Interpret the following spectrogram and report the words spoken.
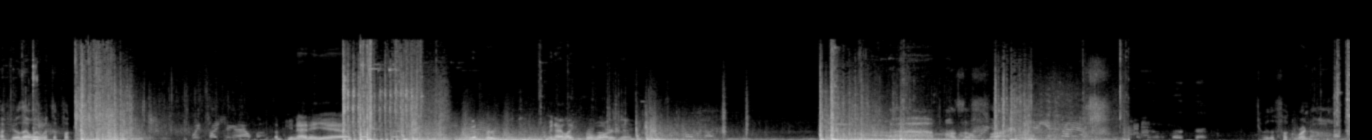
I feel that way with the fucking. We're taking Alpha. The P90, yeah. That's good for. I mean, I like it for Warzone. Dominate. Ah, motherfucker. Who the fuck run hard,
